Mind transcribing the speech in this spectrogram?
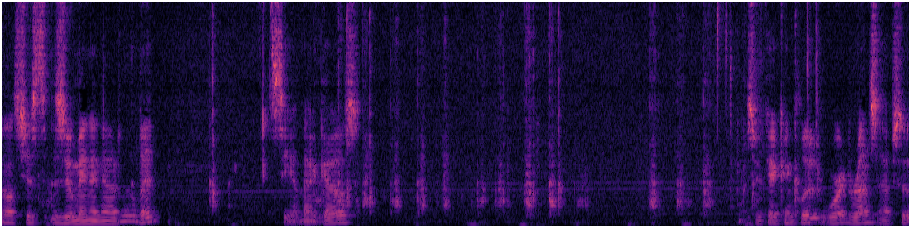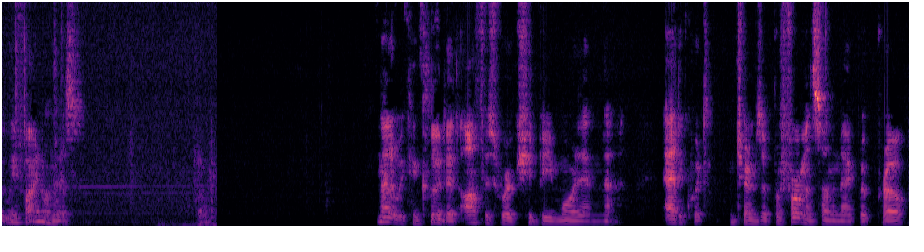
Let's just zoom in and out a little bit, see how that goes. As we can conclude, Word runs absolutely fine on this. Now that we conclude that office work should be more than uh, adequate in terms of performance on the MacBook Pro,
